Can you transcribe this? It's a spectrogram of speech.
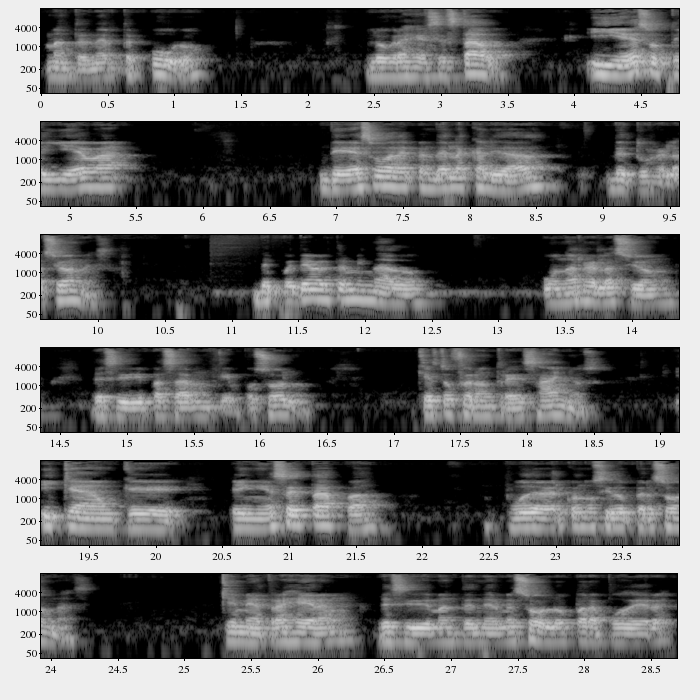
mantenerte puro, logras ese estado. Y eso te lleva, de eso va a depender la calidad de tus relaciones. Después de haber terminado una relación, decidí pasar un tiempo solo que estos fueron tres años y que aunque en esa etapa pude haber conocido personas que me atrajeran, decidí mantenerme solo para poder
